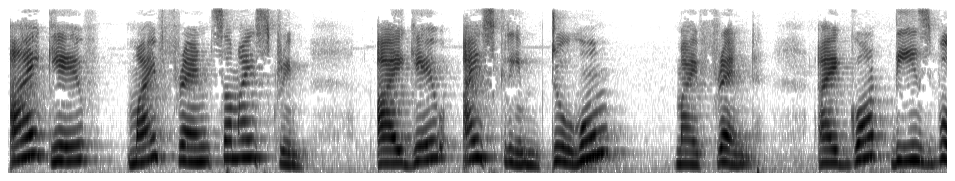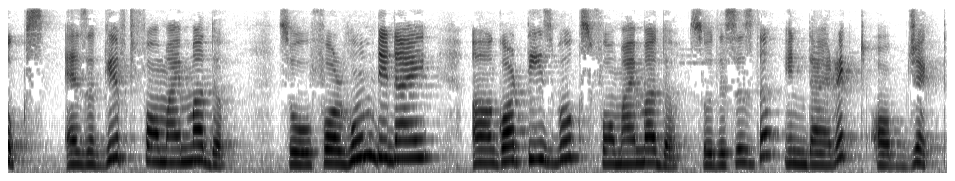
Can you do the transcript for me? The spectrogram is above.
I gave my friend some ice cream. I gave ice cream to whom? My friend. I got these books as a gift for my mother. So for whom did I uh, got these books? For my mother. So this is the indirect object.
